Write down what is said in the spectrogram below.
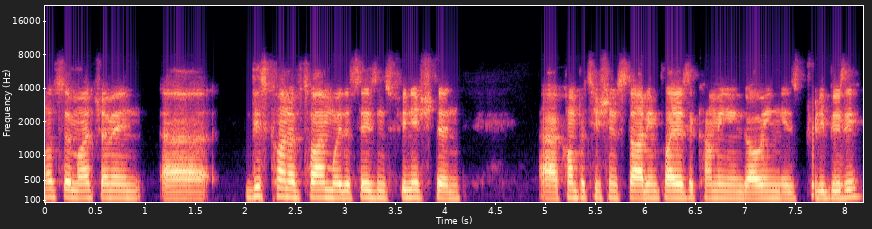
Not so much. I mean, uh, this kind of time where the season's finished and uh, competition starting, players are coming and going is pretty busy.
